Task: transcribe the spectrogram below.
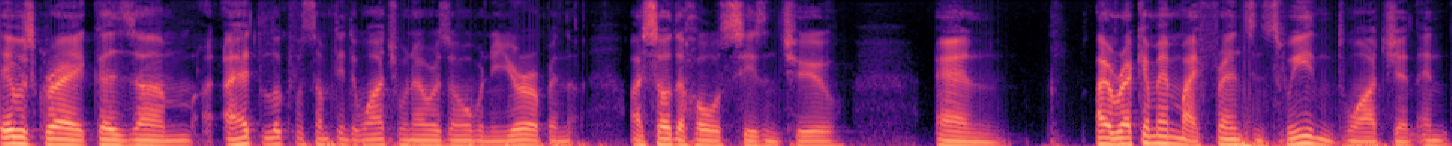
it was great because um, I had to look for something to watch when I was over in Europe, and I saw the whole season two, and I recommend my friends in Sweden to watch it, and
